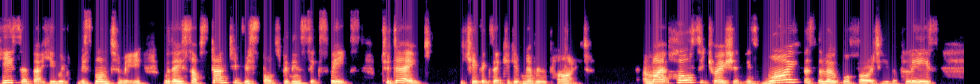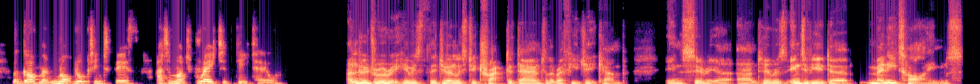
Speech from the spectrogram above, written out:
he said that he would respond to me with a substantive response within six weeks. To date, the chief executive never replied. And my whole situation is why has the local authority, the police, the government not looked into this at a much greater detail? Andrew Drury, who is the journalist who tracked her down to the refugee camp in Syria and who has interviewed her many times,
